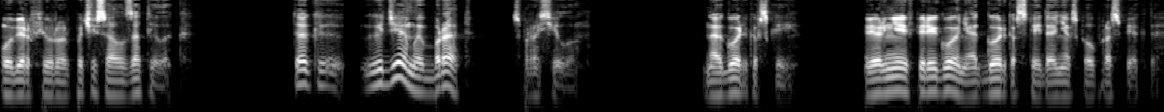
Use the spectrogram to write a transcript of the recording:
Оберфюрер почесал затылок. «Так где мы, брат?» — спросил он. «На Горьковской. Вернее, в перегоне от Горьковской до Невского проспекта».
